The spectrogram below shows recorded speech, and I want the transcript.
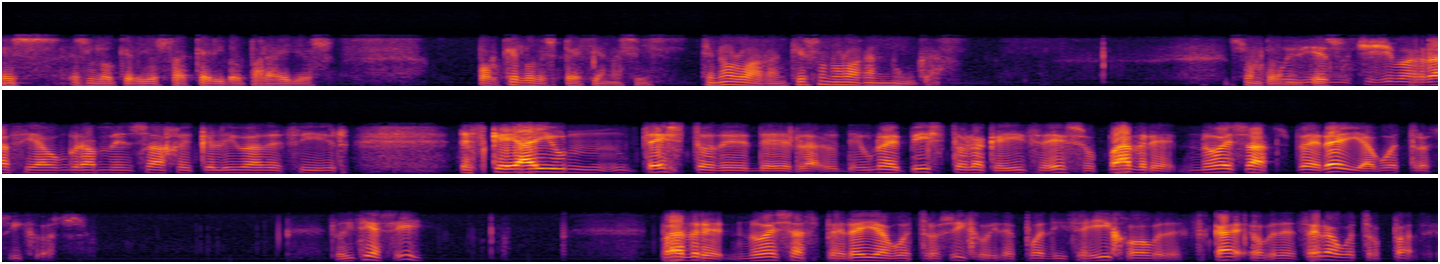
es es lo que Dios ha querido para ellos. ¿Por qué lo desprecian así? Que no lo hagan, que eso no lo hagan nunca. Son Muy bien, muchísimas gracias. Un gran mensaje que le iba a decir. Es que hay un texto de, de, la, de una epístola que dice eso, Padre, no exasperéis a vuestros hijos. Lo dice así. Padre, no exasperéis a vuestros hijos. Y después dice, hijo, obedecer a vuestros padres.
